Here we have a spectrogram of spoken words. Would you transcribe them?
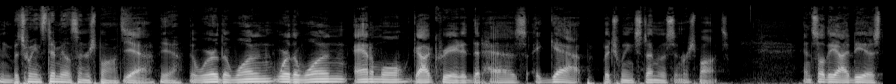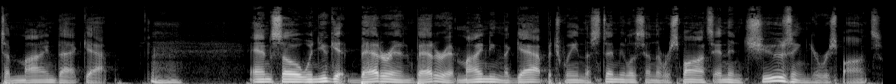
Mm, Between stimulus and response. Yeah, Yeah. We're the one. We're the one animal God created that has a gap between stimulus and response, and so the idea is to mind that gap. And so when you get better and better at minding the gap between the stimulus and the response, and then choosing your response,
